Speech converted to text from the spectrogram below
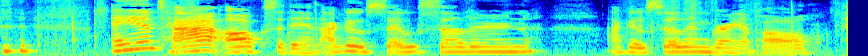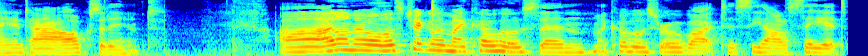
antioxidant. I go so southern. I go southern grandpa. Antioxidant. Uh, I don't know. Let's check in with my co-host then, my co-host robot, to see how to say it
